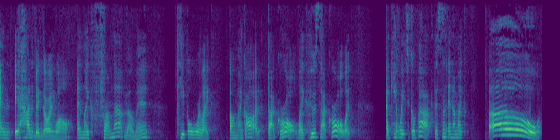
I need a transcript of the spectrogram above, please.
and it hadn't been going well. And like from that moment, people were like, oh my God, that girl, like, who's that girl? Like, I can't wait to go back. This, and I'm like, oh,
